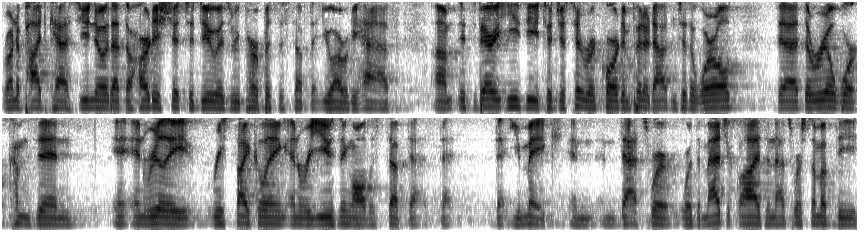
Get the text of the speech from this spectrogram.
run a podcast, you know that the hardest shit to do is repurpose the stuff that you already have. Um, it's very easy to just hit record and put it out into the world. The, the real work comes in and really recycling and reusing all the stuff that, that, that you make. And, and that's where, where the magic lies. And that's where some of the,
